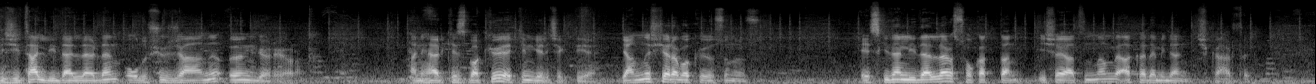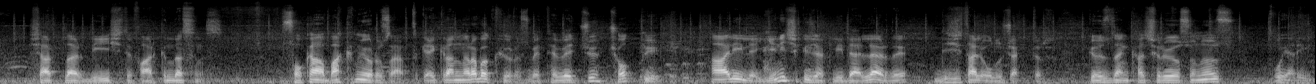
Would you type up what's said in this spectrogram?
dijital liderlerden oluşacağını öngörüyorum. Hani herkes bakıyor ya kim gelecek diye. Yanlış yere bakıyorsunuz. Eskiden liderler sokaktan, iş hayatından ve akademiden çıkardı. Şartlar değişti farkındasınız. Sokağa bakmıyoruz artık, ekranlara bakıyoruz ve teveccüh çok büyük. Haliyle yeni çıkacak liderler de dijital olacaktır. Gözden kaçırıyorsunuz, uyarayım.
